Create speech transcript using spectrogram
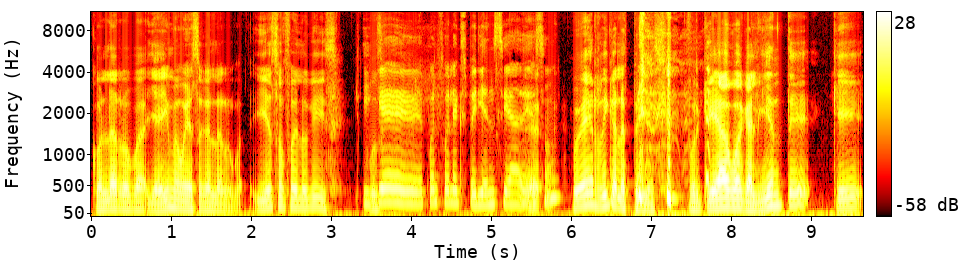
con la ropa y ahí me voy a sacar la ropa. Y eso fue lo que hice. ¿Y qué, cuál fue la experiencia de Eh, eso? Fue rica la experiencia, porque agua caliente que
